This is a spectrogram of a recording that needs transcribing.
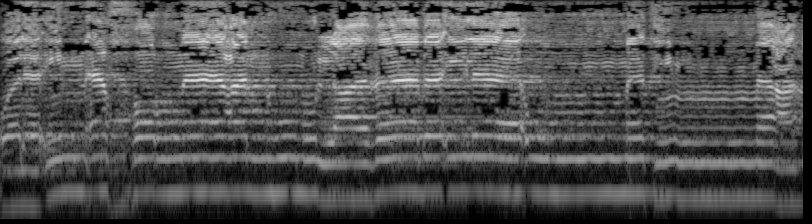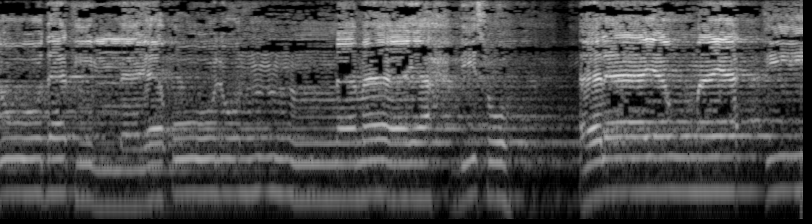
ولئن أخرنا عنهم العذاب إلى أمة معدودة ليقولن ما يحبسه ألا يوم يأتيهم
